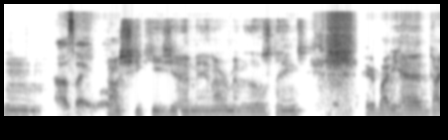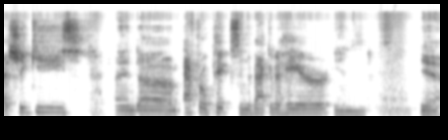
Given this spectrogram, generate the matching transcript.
Mm. I was like, whoa. Dashikis, yeah, man, I remember those things. Everybody had dashikis and um, Afro picks in the back of the hair, and yeah,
